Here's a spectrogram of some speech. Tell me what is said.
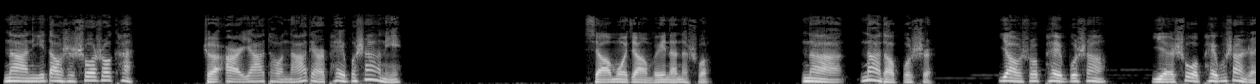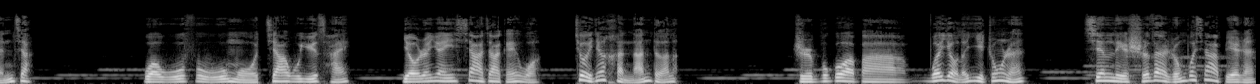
那你倒是说说看。这二丫头哪点配不上你？小木匠为难的说：“那那倒不是，要说配不上，也是我配不上人家。我无父无母，家无余财，有人愿意下嫁给我，就已经很难得了。只不过吧，我有了意中人，心里实在容不下别人。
